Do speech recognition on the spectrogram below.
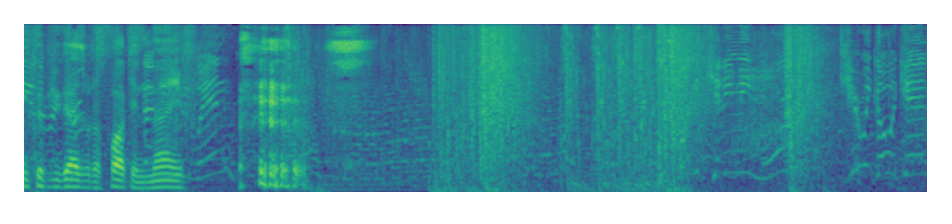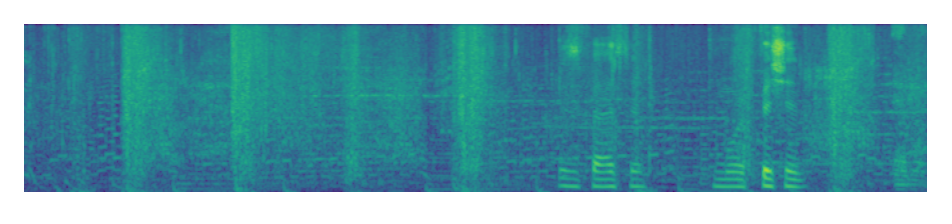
equip you guys with a fucking knife. This is faster, more efficient, and more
